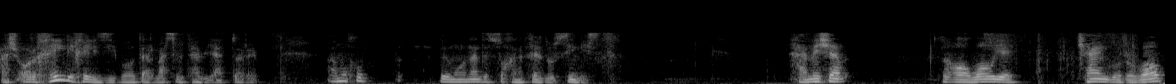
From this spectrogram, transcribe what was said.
اشعار خیلی خیلی زیبا در وصف طبیعت داره. اما خب به مانند سخن فردوسی نیست. همه شب آوای چنگ و رباب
